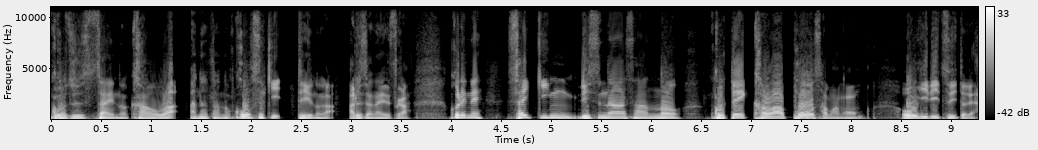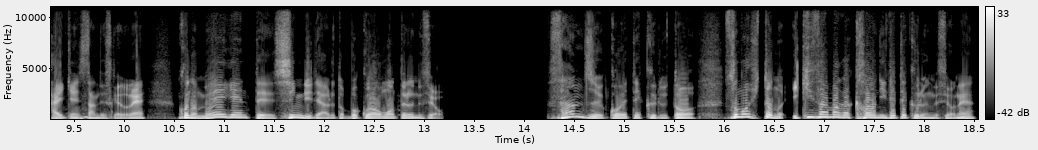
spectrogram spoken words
50歳の顔はあなたの功績っていうのがあるじゃないですか。これね、最近リスナーさんのゴテカワポー様の大喜利ツイートで拝見したんですけどね。この名言って真理であると僕は思ってるんですよ。30超えてくると、その人の生き様が顔に出てくるんですよね。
